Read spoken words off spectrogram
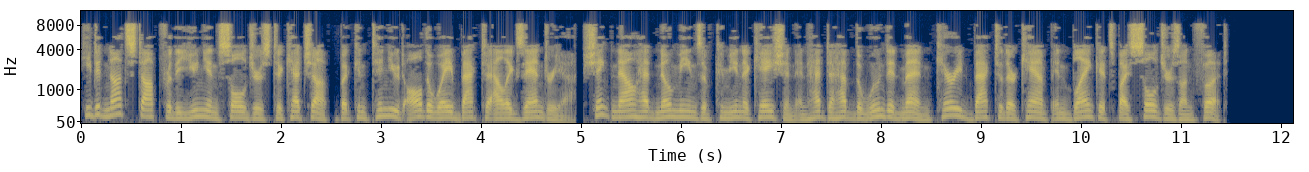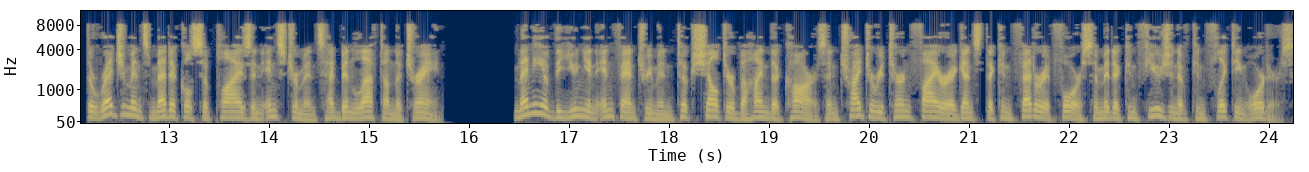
He did not stop for the Union soldiers to catch up but continued all the way back to Alexandria. Schenck now had no means of communication and had to have the wounded men carried back to their camp in blankets by soldiers on foot. The regiment's medical supplies and instruments had been left on the train. Many of the Union infantrymen took shelter behind the cars and tried to return fire against the Confederate force amid a confusion of conflicting orders.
